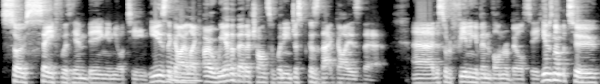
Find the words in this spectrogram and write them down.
so safe with him being in your team. He is the guy Mhm. like, oh, we have a better chance of winning just because that guy is there. Uh, this sort of feeling of invulnerability. He was number two.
